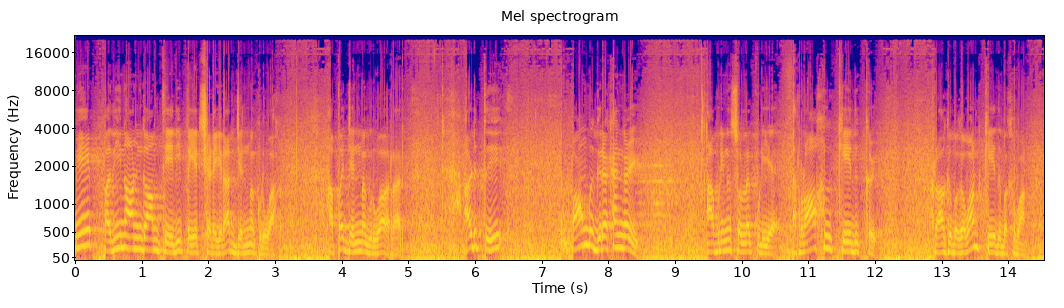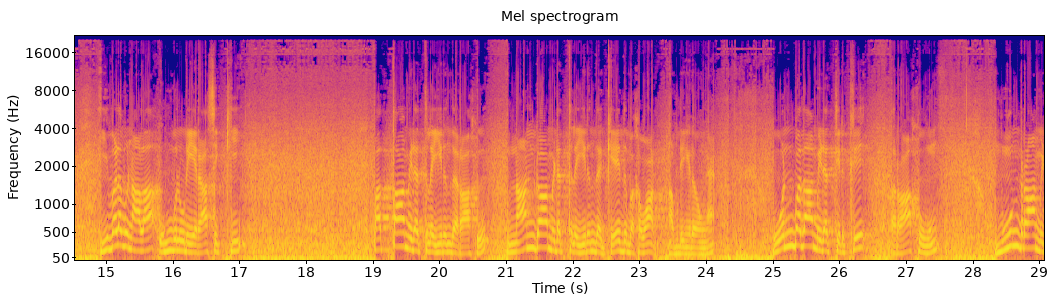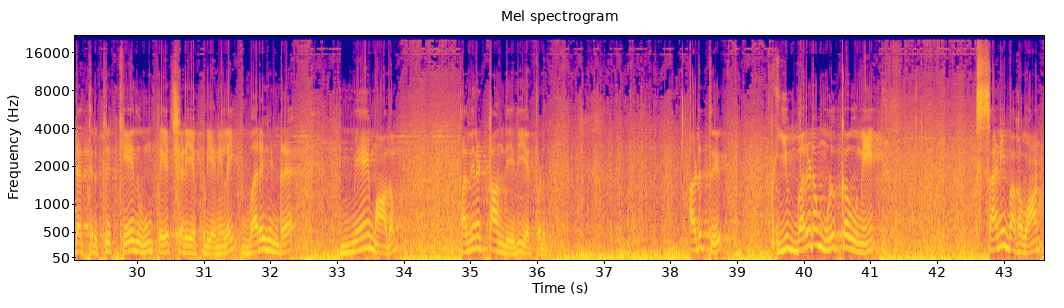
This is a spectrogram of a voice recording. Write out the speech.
மே பதினான்காம் தேதி பயிற்சி அடைகிறார் ஜென்ம குருவாக அப்போ ஜென்ம குருவாக வர்றார். அடுத்து பாம்பு கிரகங்கள் அப்படின்னு சொல்லக்கூடிய ராகு கேதுக்கள் ராகு பகவான் கேது பகவான் இவ்வளவு நாளாக உங்களுடைய ராசிக்கு பத்தாம் இடத்துல இருந்த ராகு நான்காம் இடத்துல இருந்த கேது பகவான் அப்படிங்கிறவங்க ஒன்பதாம் இடத்திற்கு ராகுவும் மூன்றாம் இடத்திற்கு கேதுவும் பயிற்சி அடையக்கூடிய நிலை வருகின்ற மே மாதம் பதினெட்டாம் தேதி ஏற்படுது. அடுத்து இவ்வருடம் முழுக்கவுமே சனி பகவான்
